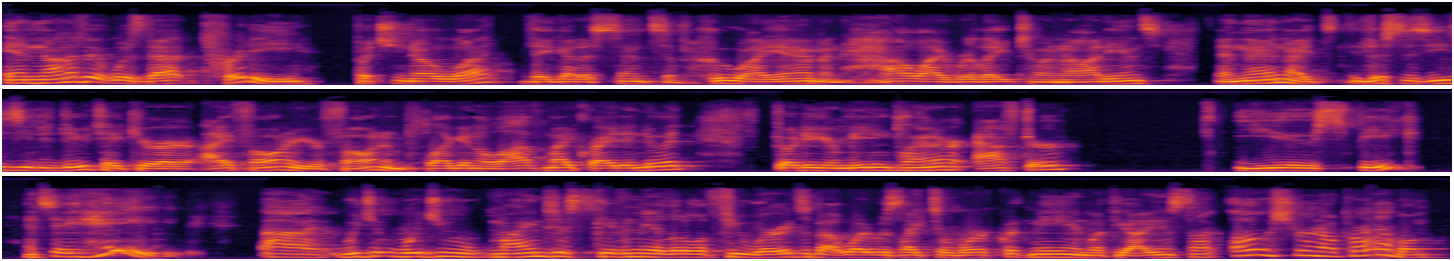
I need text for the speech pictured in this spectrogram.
and none of it was that pretty but you know what? They got a sense of who I am and how I relate to an audience. And then I, this is easy to do. Take your iPhone or your phone and plug in a lav mic right into it. Go to your meeting planner after you speak and say, Hey, uh, would you would you mind just giving me a little a few words about what it was like to work with me and what the audience thought? Oh, sure, no problem.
